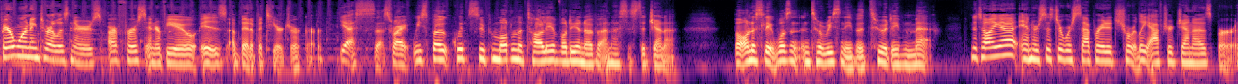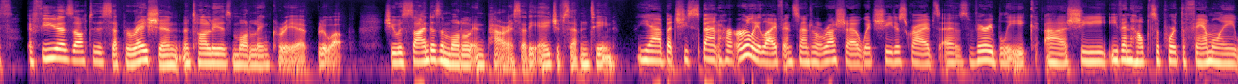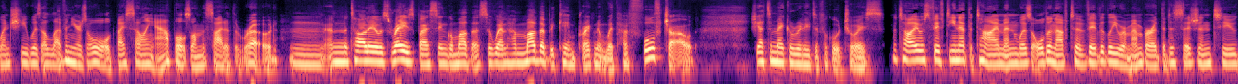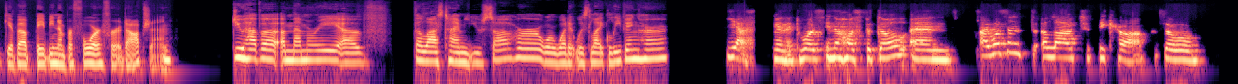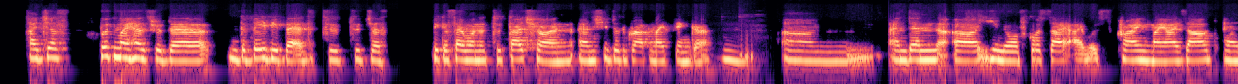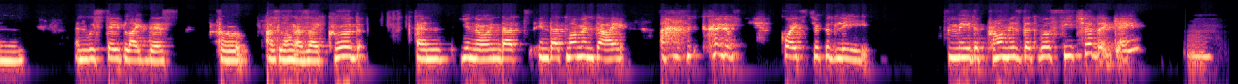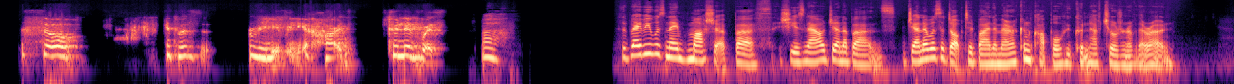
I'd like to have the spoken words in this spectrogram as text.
Fair warning to our listeners, our first interview is a bit of a tearjerker. Yes, that's right. We spoke with supermodel Natalia Vodianova and her sister Jenna. But honestly, it wasn't until recently that the two had even met. Natalia and her sister were separated shortly after Jenna's birth. A few years after this separation, Natalia's modeling career blew up. She was signed as a model in Paris at the age of 17. Yeah, but she spent her early life in central Russia, which she describes as very bleak. Uh, she even helped support the family when she was 11 years old by selling apples on the side of the road. Mm, and Natalia was raised by a single mother, so when her mother became pregnant with her fourth child, she had to make a really difficult choice. Natalia was 15 at the time and was old enough to vividly remember the decision to give up baby number four for adoption. Do you have a, a memory of the last time you saw her or what it was like leaving her? Yes, and it was in a hospital, and I wasn't allowed to pick her up. So I just put my hand through the the baby bed to to just because I wanted to touch her, and and she just grabbed my finger. Mm. Um, and then, uh, you know, of course, I, I was crying my eyes out, and and we stayed like this for as long as I could. And you know, in that in that moment, I, I kind of quite stupidly made a promise that we'll see each other again. Mm. So it was really, really hard to live with. Oh. The baby was named Masha at birth. She is now Jenna Burns. Jenna was adopted by an American couple who couldn't have children of their own.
